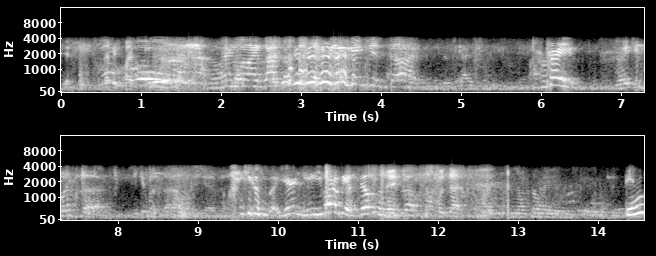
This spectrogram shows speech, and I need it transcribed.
Yes, that'd be five. I know, I got five inches, God. All right. You're, you, you want to be a film. Put that. Bill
